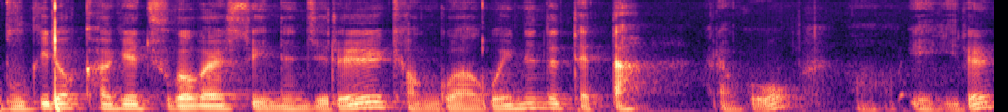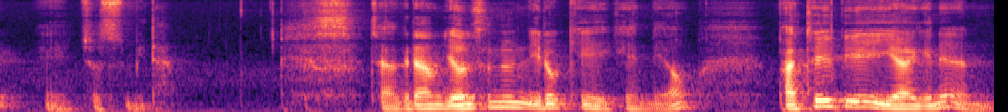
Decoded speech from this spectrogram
무기력하게 죽어갈 수 있는지를 경고하고 있는 듯 했다라고 어, 얘기를 해줬습니다. 자, 그다음 연수는 이렇게 얘기했네요. 바틀비의 이야기는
